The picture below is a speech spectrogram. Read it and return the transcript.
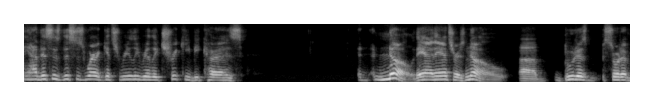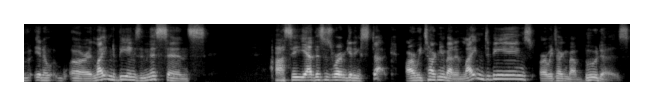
yeah, this is this is where it gets really, really tricky because no the, the answer is no uh, buddha's sort of you know are enlightened beings in this sense ah see yeah this is where i'm getting stuck are we talking about enlightened beings or are we talking about buddhas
